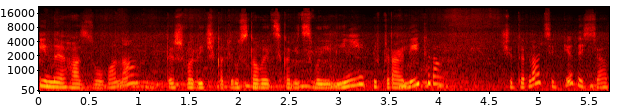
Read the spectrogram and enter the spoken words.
І не газована, теж водичка трускавецька від своєї лінії 1,5 літра 14,50.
